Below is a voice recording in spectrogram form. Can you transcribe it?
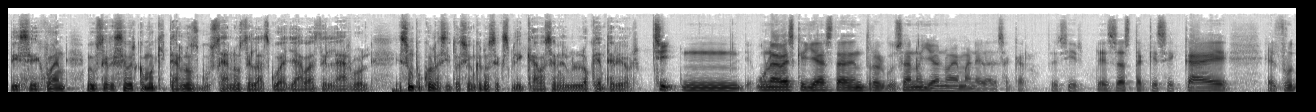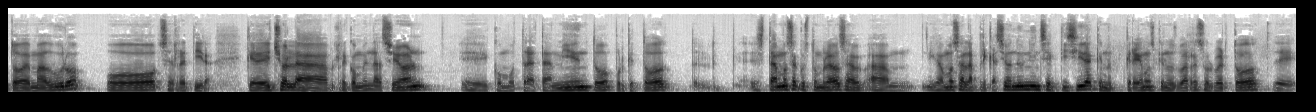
Dice Juan, me gustaría saber cómo quitar los gusanos de las guayabas del árbol. Es un poco la situación que nos explicabas en el bloque anterior. Sí, mm, una vez que ya está dentro del gusano ya no hay manera de sacarlo. Es decir, es hasta que se cae el fruto de maduro o se retira. Que de hecho la recomendación eh, como tratamiento, porque todo estamos acostumbrados a, digamos a la aplicación de un insecticida que creemos que nos va a resolver todo de,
